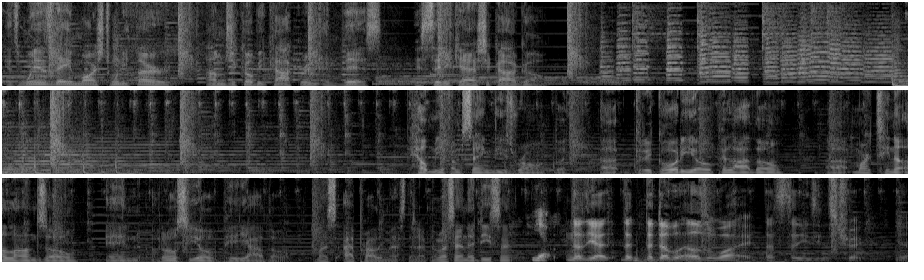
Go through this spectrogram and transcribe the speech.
It's Wednesday, March 23rd. I'm Jacoby Cochran, and this is CityCast Chicago. Help me if I'm saying these wrong, but uh, Gregorio Pilado, uh, Martina Alonso, and Rocio Pillado. I, I probably messed that up. Am I saying that decent? Yeah. No, yeah. The, the double L is a Y. That's the easiest trick. Yeah.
